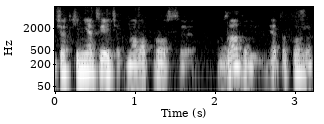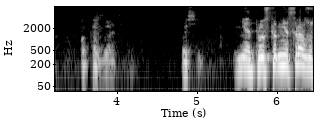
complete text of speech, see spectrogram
все-таки не ответил на вопросы заданные, это тоже показать. Спасибо. Нет, просто мне сразу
